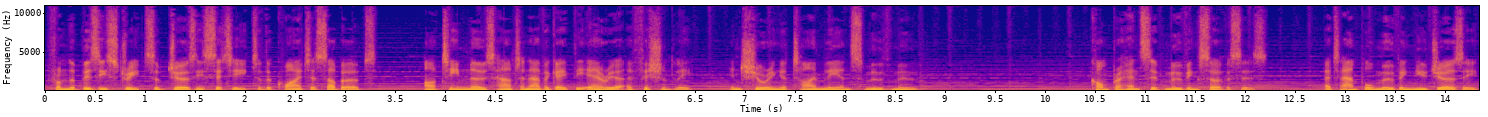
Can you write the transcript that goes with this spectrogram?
From the busy streets of Jersey City to the quieter suburbs, our team knows how to navigate the area efficiently, ensuring a timely and smooth move. Comprehensive moving services. At Ample Moving New Jersey,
